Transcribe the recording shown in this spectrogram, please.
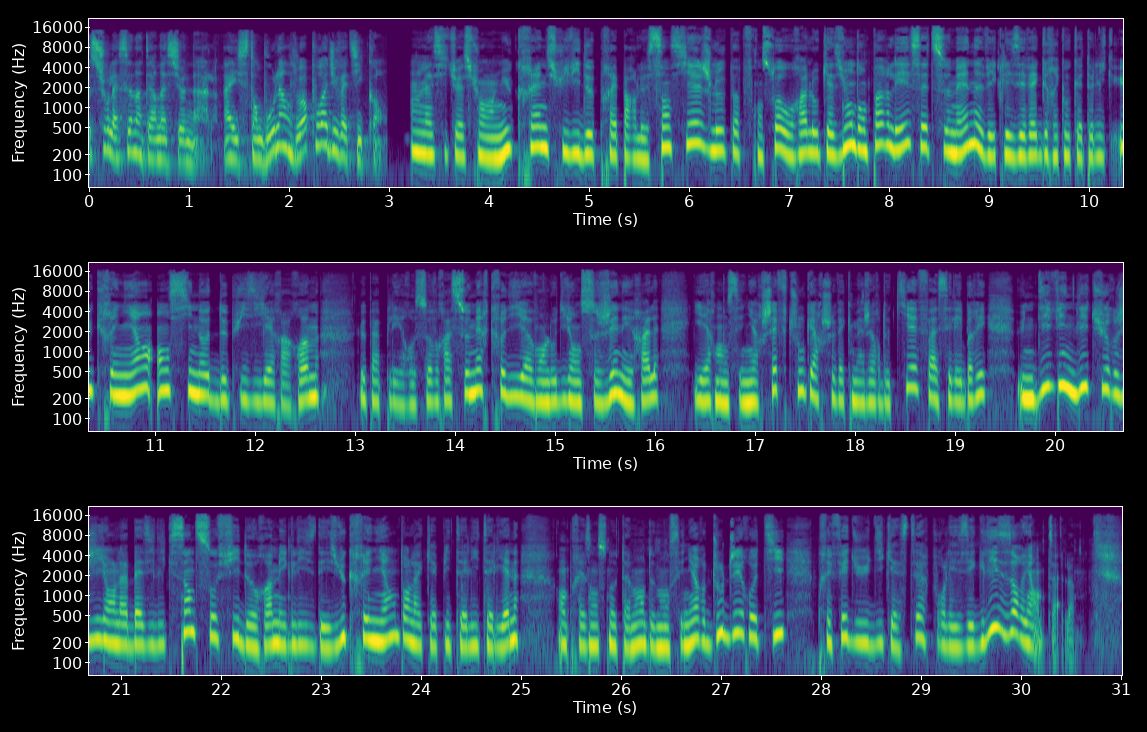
sur la scène internationale. À Istanbul, un joueur pourra du Vatican. La situation en Ukraine, suivie de près par le Saint-Siège, le pape François aura l'occasion d'en parler cette semaine avec les évêques gréco-catholiques ukrainiens en synode depuis hier à Rome. Le pape les recevra ce mercredi avant l'audience générale. Hier, Monseigneur Shevchuk, archevêque majeur de Kiev, a célébré une divine liturgie en la basilique Sainte-Sophie de Rome, église des Ukrainiens dans la capitale italienne, en présence notamment de Monseigneur Giugerotti, préfet du Dicaster pour les églises orientales.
